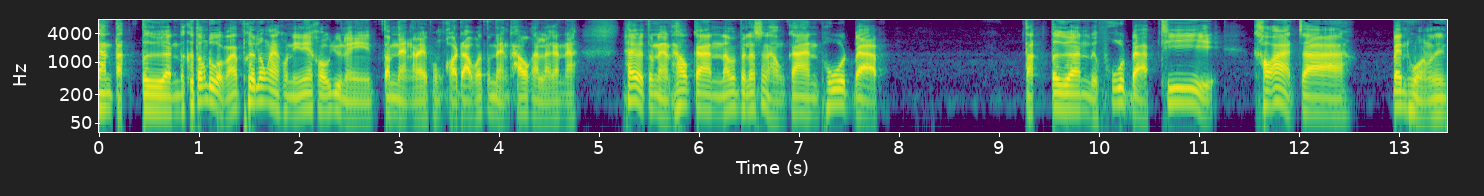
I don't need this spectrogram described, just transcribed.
การตักเตือนคือต้องดูก่อนว่าเพื่อนร่วมงานคนนี้เนี่ยเขาอยู่ในตำแหน่งอะไร ผมขอเดาว่าตำแหน่งเท่ากันแล้วกันนะถ้าอยู่ตำแหน่งเท่ากันแล้วมันเป็นลักษณะของการพูดแบบตักเตือนหรือพูดแบบที่เขาอาจจะเป็นห่วงเราจ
